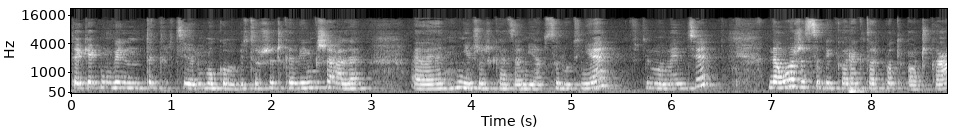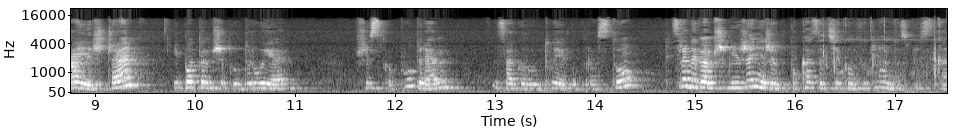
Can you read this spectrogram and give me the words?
Tak jak mówię, no, te krycie mogłoby być troszeczkę większe, ale e, nie przeszkadza mi absolutnie w tym momencie. Nałożę sobie korektor pod oczka jeszcze i potem przypudruję wszystko pudrem, zagruntuję po prostu. Zrobię Wam przybliżenie, żeby pokazać, jak on wygląda z bliska.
